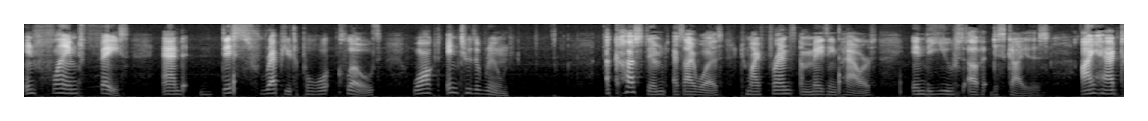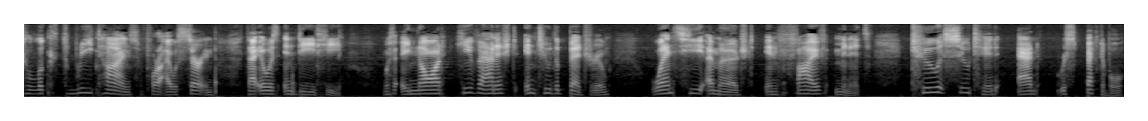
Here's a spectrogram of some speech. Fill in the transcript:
inflamed face and disreputable clothes, walked into the room. Accustomed as I was to my friend's amazing powers in the use of disguises, I had to look three times before I was certain that it was indeed he. With a nod he vanished into the bedroom, whence he emerged in five minutes, too suited and respectable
